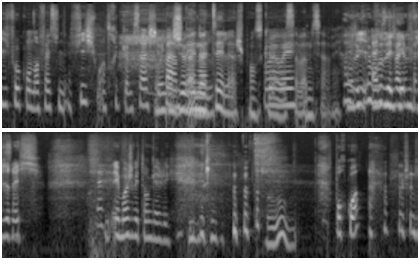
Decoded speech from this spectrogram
il faut qu'on en fasse une affiche ou un truc comme ça, je sais Oui, pas. je vais mal. noter là, je pense que Ouais, ouais. ça va me servir. Ah, Ali vous alliez va me virer. Et moi, je vais t'engager. Pourquoi? Je ne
